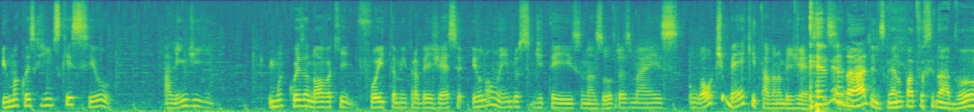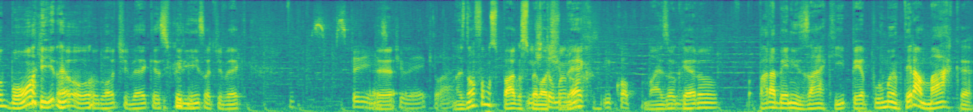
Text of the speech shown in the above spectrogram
E uma coisa que a gente esqueceu, além de uma coisa nova que foi também pra BGS, eu não lembro de ter isso nas outras, mas o Outback tava na BGS. É ano. verdade, eles ganharam um patrocinador bom ali, né? O, Outback, a experiência Outback. Experiência É. Outback lá. Nós não fomos pagos pelo Outback, um copo. mas eu Hum. quero parabenizar aqui por manter a marca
